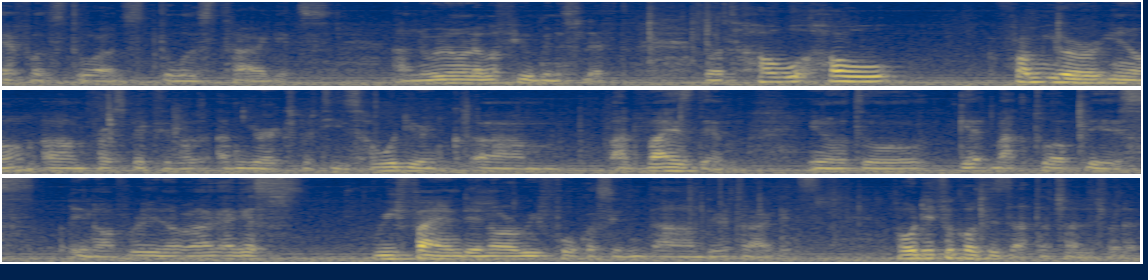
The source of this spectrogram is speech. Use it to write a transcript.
efforts towards those targets, and we only have a few minutes left. But how, how, from your, you know, um, perspective and your expertise, how would you um, advise them, you know, to get back to a place, you know, for, you know, I guess refinding or refocusing um, their targets? How difficult is that a challenge for them?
